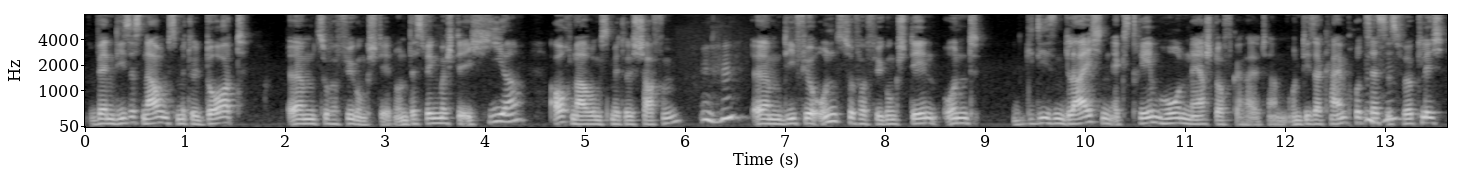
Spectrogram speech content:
wenn dieses Nahrungsmittel dort ähm, zur Verfügung steht. Und deswegen möchte ich hier auch Nahrungsmittel schaffen, mhm. ähm, die für uns zur Verfügung stehen und diesen gleichen extrem hohen Nährstoffgehalt haben. Und dieser Keimprozess mhm. ist wirklich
